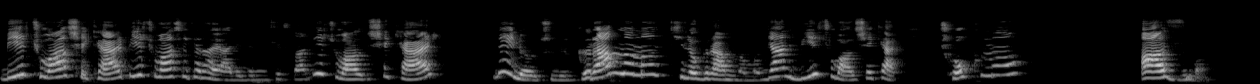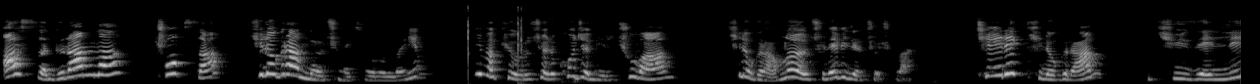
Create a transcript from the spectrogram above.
Bir çuval şeker, bir çuval şeker hayal edelim çocuklar. Bir çuval şeker neyle ölçülür? Gramla mı, kilogramla mı? Yani bir çuval şeker çok mu, az mı? Azsa gramla, çoksa kilogramla ölçmek zorundayım. Bir bakıyoruz şöyle koca bir çuval kilogramla ölçülebilir çocuklar. Çeyrek kilogram 250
